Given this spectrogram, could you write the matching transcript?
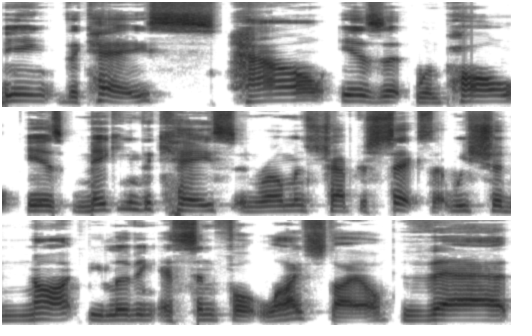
being the case, how is it when Paul is making the case in Romans chapter 6 that we should not be living a sinful lifestyle, that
